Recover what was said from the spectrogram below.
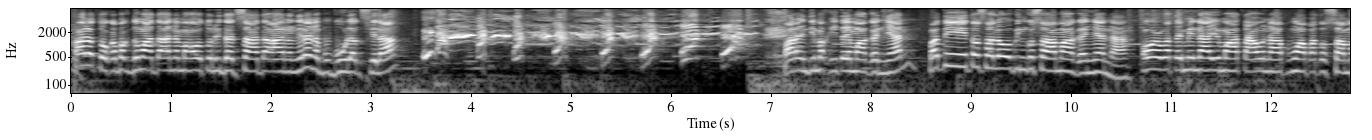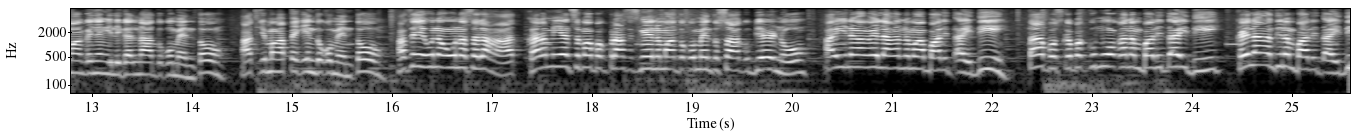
Paano to kapag dumadaan ng mga otoridad sa daanan nila, nabubulag sila? Para hindi makita yung mga ganyan? Pati ito sa loobin ko sa mga ganyan ha. Or what I mean na yung mga tao na pumapatos sa mga ganyang illegal na dokumento. At yung mga peking dokumento. Kasi unang-una sa lahat, karamihan sa mga pag-process ngayon ng mga dokumento sa gobyerno ay nangangailangan ng mga valid ID. Tapos kapag kumuha ka ng valid ID, kailangan din ng valid ID.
